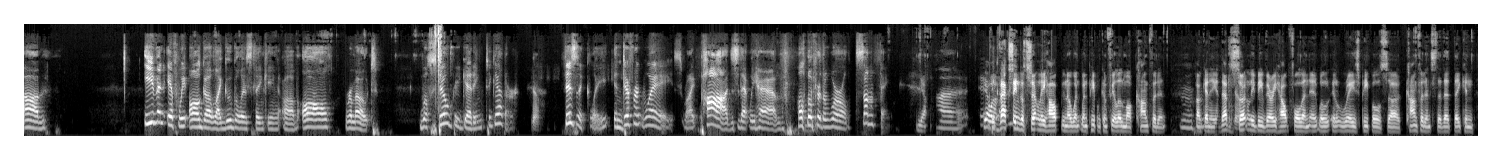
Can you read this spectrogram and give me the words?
um, even if we all go like Google is thinking of all remote, we'll still be getting together. Yeah. Physically in different ways, right? Pods that we have all over the world, something. Yeah. Uh, yeah, well, because- a vaccine will certainly help, you know, when, when people can feel a little more confident mm-hmm. about getting it. That'll yeah. certainly be very helpful and it will it'll raise people's uh, confidence that, that they can –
